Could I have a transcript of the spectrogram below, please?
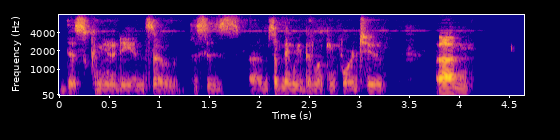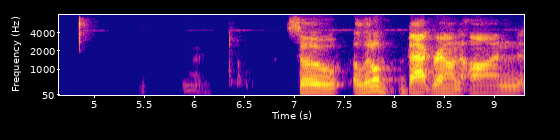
this community. And so this is um, something we've been looking forward to. Um, so a little background on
